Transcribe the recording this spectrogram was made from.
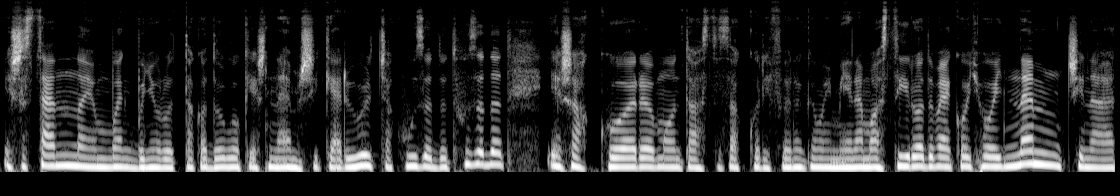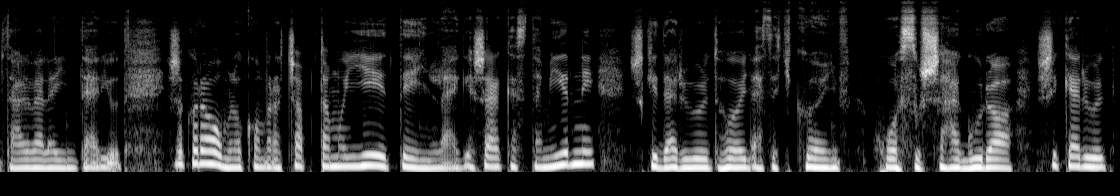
és aztán nagyon megbonyolódtak a dolgok, és nem sikerült, csak húzódott, húzódott, és akkor mondta azt az akkori főnököm, hogy miért nem azt írod meg, hogy, hogy nem csináltál vele interjút. És akkor a homlokomra csaptam, hogy jé, tényleg, és elkezdtem írni, és kiderült, hogy ez egy könyv hosszúságúra sikerült,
